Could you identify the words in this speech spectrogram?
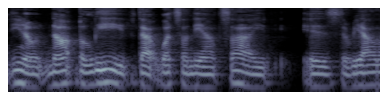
you know not believe that what's on the outside is the reality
